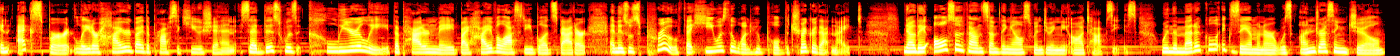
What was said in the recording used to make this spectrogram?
An expert later hired by the prosecution said this was clearly the pattern made by high velocity blood spatter, and this was proof that he was the one who pulled the trigger that night. Now, they also found something else when doing the autopsies. When the medical examiner was undressing Jill,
